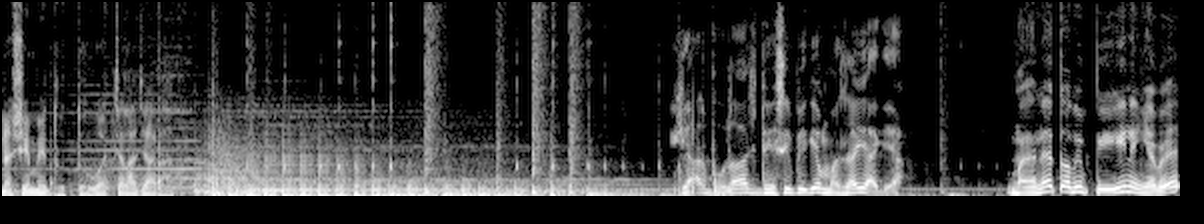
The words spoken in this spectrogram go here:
नशे में धुत हुआ चला जा रहा था। यार भोला आज देसी पी के मज़ा ही आ गया। मैंने तो अभी पी ही नहीं है बे।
